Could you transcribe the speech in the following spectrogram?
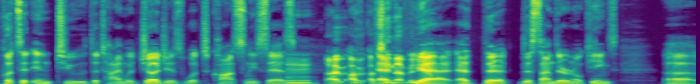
puts it into the time of Judges, which constantly says, Mhm. I've, I've, I've at- seen that video. Yeah, at the this time there are no kings. Uh,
